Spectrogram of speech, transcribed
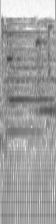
Bye.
